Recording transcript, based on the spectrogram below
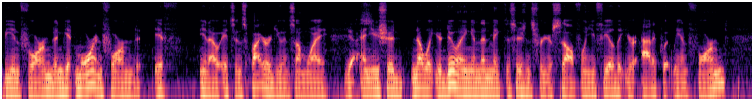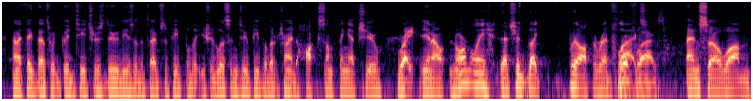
be informed and get more informed if you know it's inspired you in some way. Yes. And you should know what you're doing and then make decisions for yourself when you feel that you're adequately informed. And I think that's what good teachers do. These are the types of people that you should listen to. People that are trying to hawk something at you. Right. You know, normally that should like put off the red flags. Red flags. And so um,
